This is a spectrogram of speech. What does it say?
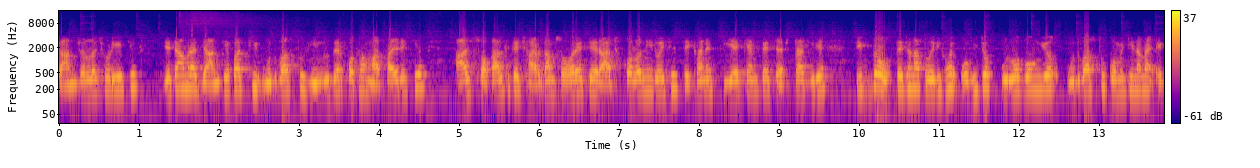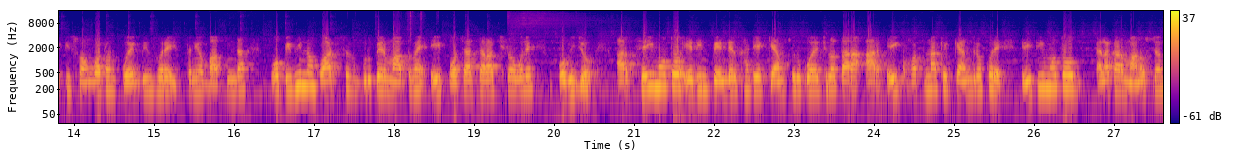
চাঞ্চল্য ছড়িয়েছে, যেটা আমরা জানতে পারছি উদ্বাস্তু হিন্দুদের কথা মাথায় রেখে। আজ সকাল থেকে ঝাড়গ্রাম শহরে যে রাজ কলোনি রয়েছে, সেখানে সিএ ক্যাম্পের চেষ্টা ঘিরে তীব্র উত্তেজনা তৈরি হয়। অভিযোগ পূর্ববঙ্গীয় উদ্বাস্তু কমিটি নামে একটি সংগঠন কয়েকদিন ধরে স্থানীয় বাসিন্দা ও বিভিন্ন হোয়াটসঅ্যাপ গ্রুপের মাধ্যমে এই প্রচার চালাচ্ছিল বলে অভিযোগ। আর সেই মতো এদিন প্যান্ডেল খাটিয়ে ক্যাম্প শুরু করেছিল তারা, আর এই ঘটনাকে কেন্দ্র করে রীতিমতো এলাকার মানুষজন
